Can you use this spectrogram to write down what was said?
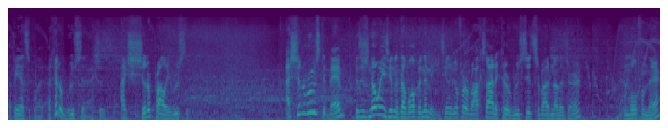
I think that's play. I could have roosted actually. I should have probably roosted. I should have roosted, man. Because there's no way he's going to double up into me. He's going to go for a rock slide. I could have roosted, survived another turn, and roll from there.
